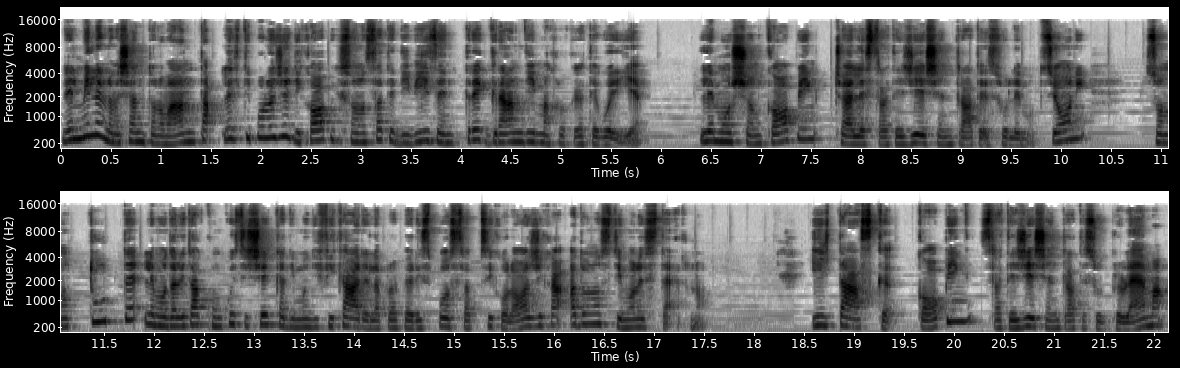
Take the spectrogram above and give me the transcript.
Nel 1990 le tipologie di coping sono state divise in tre grandi macrocategorie. L'emotion coping, cioè le strategie centrate sulle emozioni, sono tutte le modalità con cui si cerca di modificare la propria risposta psicologica ad uno stimolo esterno. Il task coping, strategie centrate sul problema,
